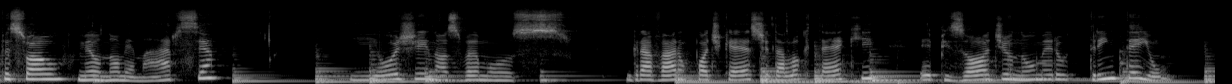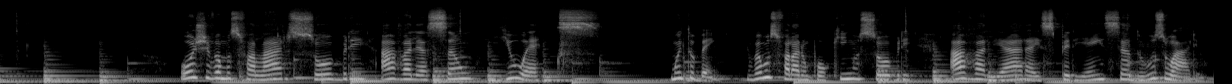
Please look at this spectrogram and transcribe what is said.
pessoal, meu nome é Márcia e hoje nós vamos gravar um podcast da Loctec, episódio número 31. Hoje vamos falar sobre avaliação UX. Muito bem, vamos falar um pouquinho sobre avaliar a experiência do usuário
